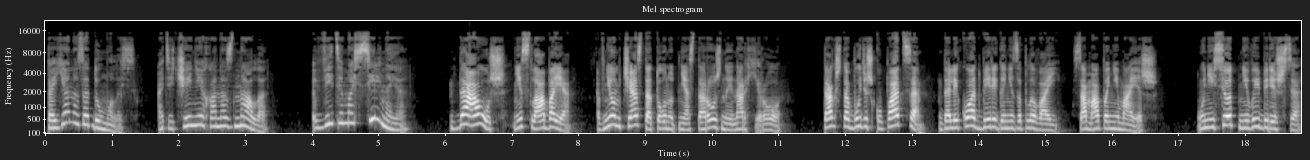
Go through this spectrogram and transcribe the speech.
Таяна задумалась. О течениях она знала. Видимо, сильное. Да уж, не слабое. В нем часто тонут неосторожные нархеро. Так что будешь купаться, далеко от берега не заплывай, сама понимаешь. Унесет, не выберешься,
